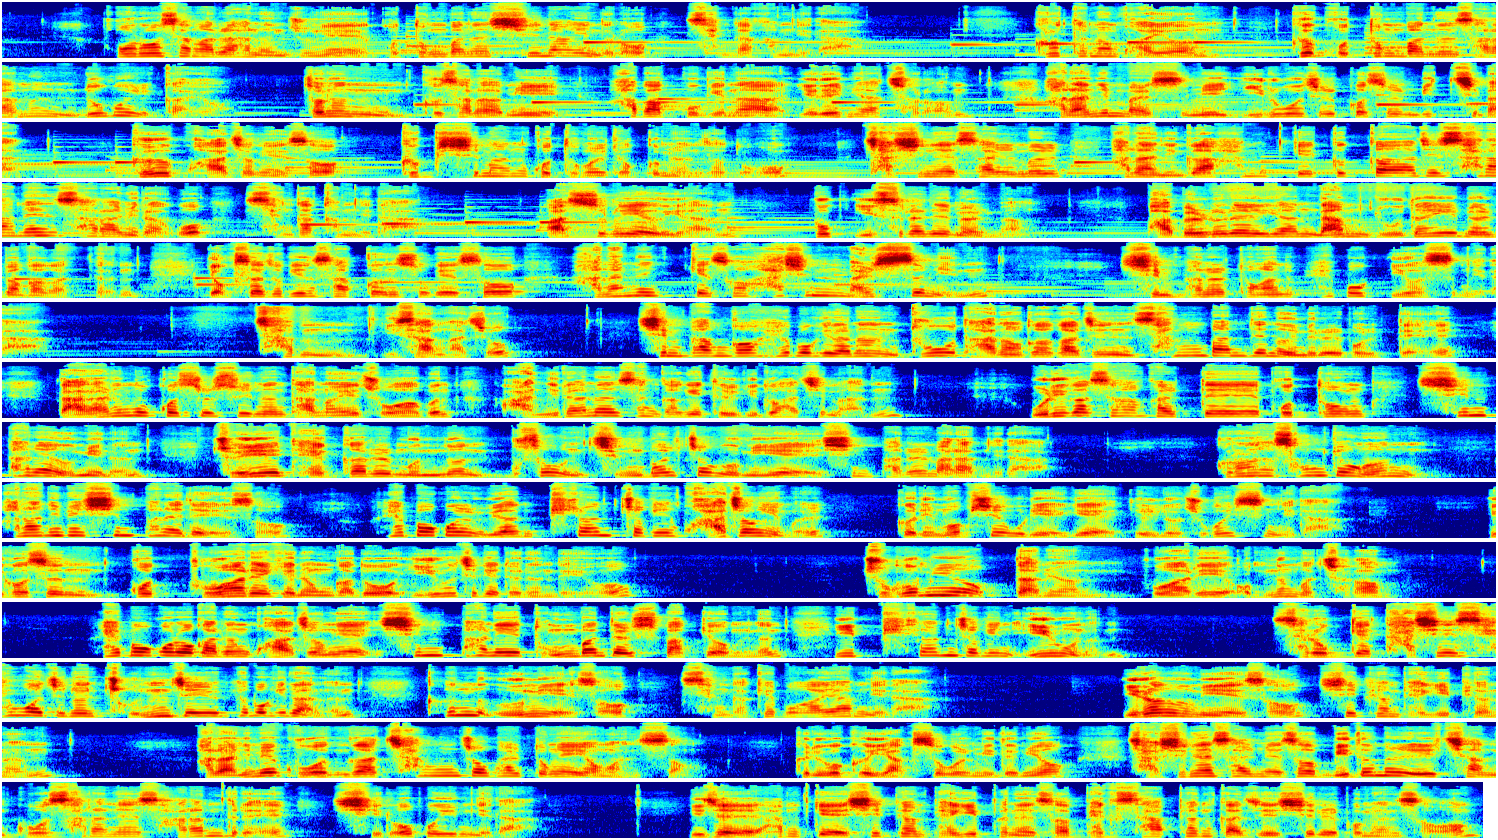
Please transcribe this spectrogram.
포로 생활을 하는 중에 고통받는 신앙인으로 생각합니다. 그렇다면 과연 그 고통받는 사람은 누구일까요? 저는 그 사람이 하박국이나 예레미야처럼 하나님 말씀이 이루어질 것을 믿지만 그 과정에서 극심한 고통을 겪으면서도 자신의 삶을 하나님과 함께 끝까지 살아낸 사람이라고 생각합니다. 아수르에 의한 북이스라엘의 멸망, 바벨론에 의한 남유다의 멸망과 같은 역사적인 사건 속에서 하나님께서 하신 말씀인 심판을 통한 회복이었습니다. 참 이상하죠? 심판과 회복이라는 두 단어가 가진 상반된 의미를 볼 때 나란히 놓고 쓸 수 있는 단어의 조합은 아니라는 생각이 들기도 하지만 우리가 생각할 때 보통 심판의 의미는 죄의 대가를 묻는 무서운 징벌적 의미의 심판을 말합니다. 그러나 성경은 하나님의 심판에 대해서 회복을 위한 필연적인 과정임을 끊임없이 우리에게 들려주고 있습니다. 이것은 곧 부활의 개념과도 이어지게 되는데요. 죽음이 없다면 부활이 없는 것처럼 회복으로 가는 과정에 심판이 동반될 수밖에 없는 이 필연적인 이유는 새롭게 다시 세워지는 존재의 회복이라는 큰 의미에서 생각해 보아야 합니다. 이런 의미에서 시편 102편은 하나님의 구원과 창조 활동의 영원성, 그리고 그 약속을 믿으며 자신의 삶에서 믿음을 잃지 않고 살아낸 사람들의 시로 보입니다. 이제 함께 시편 102편에서 104편까지의 시를 보면서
